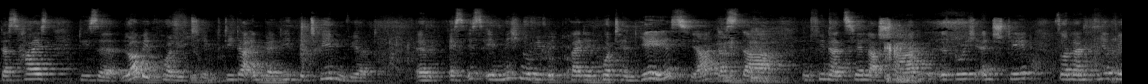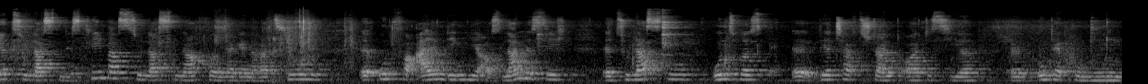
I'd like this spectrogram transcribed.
Das heißt, diese Lobbypolitik, die da in Berlin betrieben wird, ähm, es ist eben nicht nur wie bei den Hoteliers, ja, dass da ein finanzieller Schaden äh, durch entsteht, sondern hier wird zulasten des Klimas, zulasten nachfolgender Generationen äh, und vor allen Dingen hier aus Landessicht äh, zulasten unseres Wirtschaftsstandortes hier und der Kommunen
